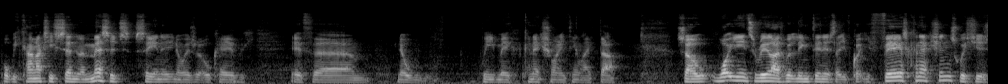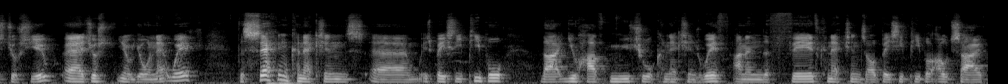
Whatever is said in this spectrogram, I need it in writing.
but we can actually send him a message saying, you know, is it okay if, if um, you know, we make a connection or anything like that. So what you need to realize with LinkedIn is that you've got your first connections, which is just you, uh, just you know your network. The second connections um, is basically people that you have mutual connections with, and then the third connections are basically people outside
